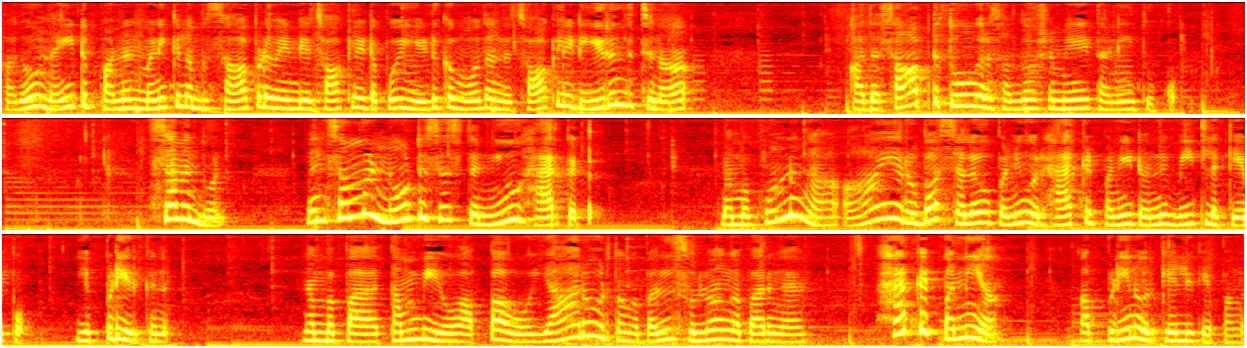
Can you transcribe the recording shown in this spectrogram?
அதுவும் நைட்டு பன்னெண்டு மணிக்கு நம்ம சாப்பிட வேண்டிய சாக்லேட்டை போய் எடுக்கும் போது அந்த சாக்லேட் இருந்துச்சுன்னா அதை சாப்பிட்டு தூங்குற சந்தோஷமே தனி தூக்கம். Seventh one when someone notices the new hair cut நம்ம பொண்ணுங்க ஆயிரம் ரூபாய் செலவு பண்ணி ஒரு ஹேர் கட் பண்ணிட்டு வந்து வீட்டில் கேட்போம். எப்படி இருக்குன்னு? நம்ம ப தம்பியோ அப்பாவோ யாரோ ஒருத்தவங்க பதில் சொல்லுவாங்க பாருங்க. ஹேர் கட் பண்ணியா? அப்படின்னு ஒரு கேள்வி கேட்பாங்க.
